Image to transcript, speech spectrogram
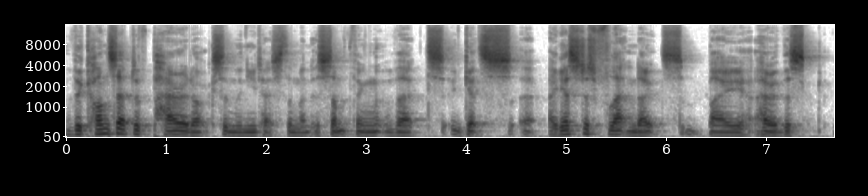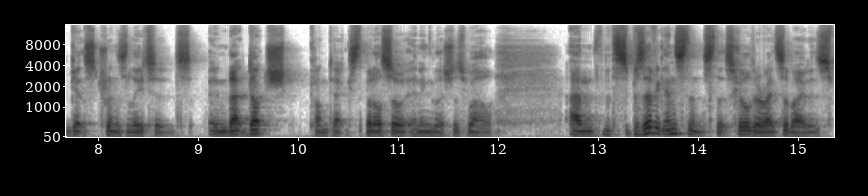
the concept of paradox in the New Testament is something that gets, uh, I guess, just flattened out by how this gets translated in that Dutch context, but also in English as well. And the specific instance that Schilder writes about is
